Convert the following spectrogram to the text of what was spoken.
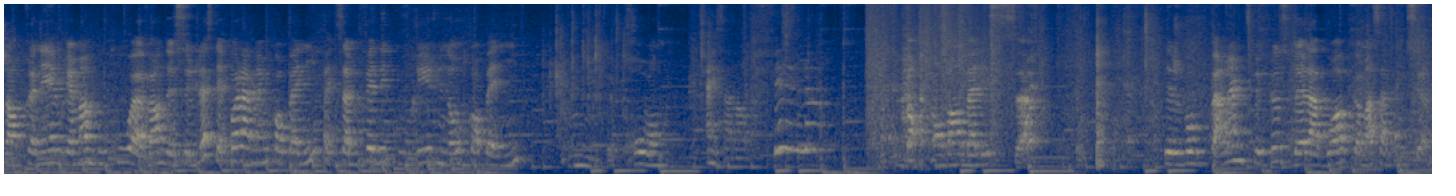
J'en prenais vraiment beaucoup avant de celui-là. C'était pas la même compagnie, fait que ça me fait découvrir une autre compagnie. Mmh, c'est trop bon. Hey, ça en fait là! Bon, on va emballer ça je vais vous parler un petit peu plus de la boîte, comment ça fonctionne.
